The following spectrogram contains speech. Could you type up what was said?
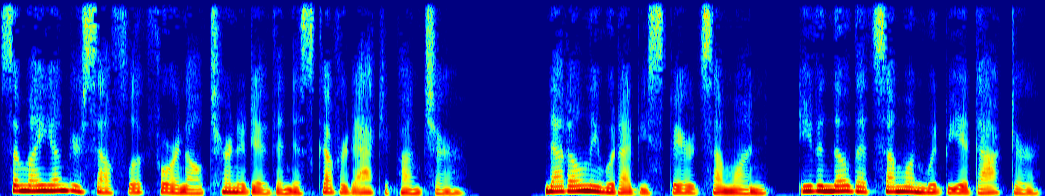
So my younger self looked for an alternative and discovered acupuncture. Not only would I be spared someone, even though that someone would be a doctor,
